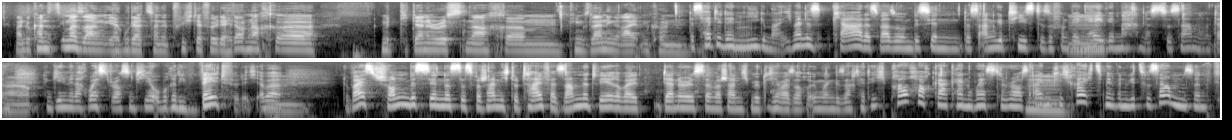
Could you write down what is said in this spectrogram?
Ich meine, du kannst jetzt immer sagen, ja gut, er hat seine Pflicht erfüllt. Er hätte auch nach, äh, mit Daenerys nach ähm, King's Landing reiten können. Das hätte der nie gemacht. Ich meine, das, klar, das war so ein bisschen das Angeteaste, so von wegen, hey, wir machen das zusammen und dann, Mhm. Ja, ja. dann gehen wir nach Westeros und ich erobere die Welt für dich. Aber Mhm. Du weißt schon ein bisschen, dass das wahrscheinlich total versandet wäre, weil Daenerys dann wahrscheinlich möglicherweise auch irgendwann gesagt hätte, ich brauche auch gar keinen Westeros, eigentlich reicht's mir, wenn wir zusammen sind.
